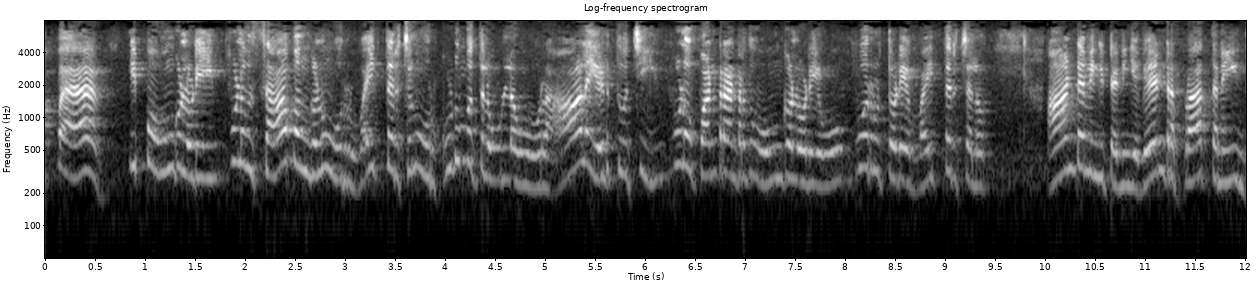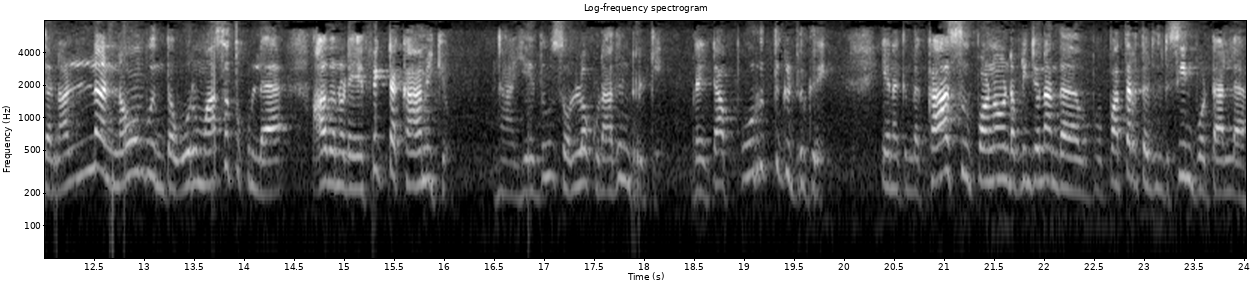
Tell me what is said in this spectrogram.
அப்ப இப்போ உங்களுடைய இவ்வளவு சாபங்களும் ஒரு வைத்தறிச்சலும் ஒரு குடும்பத்துல உள்ள ஒரு ஆளை எடுத்து வச்சு இவ்வளவு பண்றான்றது உங்களுடைய ஒவ்வொருத்தருடைய வைத்தறிச்சலும். ஆண்டவங்கிட்ட நீங்க வேண்ட பிரார்த்தனையும் இந்த நல்ல நோன்பு இந்த ஒரு மாசத்துக்குள்ள அதனுடைய எஃபெக்டை காமிக்கும். நான் எதுவும் சொல்லக்கூடாதுன்னு இருக்கேன். ரைட்டா பொறுத்துக்கிட்டு இருக்கிறேன். எனக்கு இந்த காசு பணம் அப்படின்னு சொன்னா அந்த பத்திரத்தை எடுத்துட்டு சீன் போட்டால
